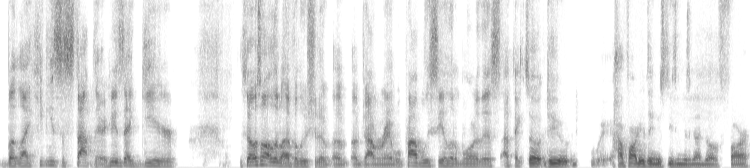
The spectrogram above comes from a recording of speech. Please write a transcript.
but like he needs to stop there. He needs that gear. So it's all a little evolution of, of, of Ja Morant. We'll probably see a little more of this. I think. So do you? How far do you think this season is going to go far?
